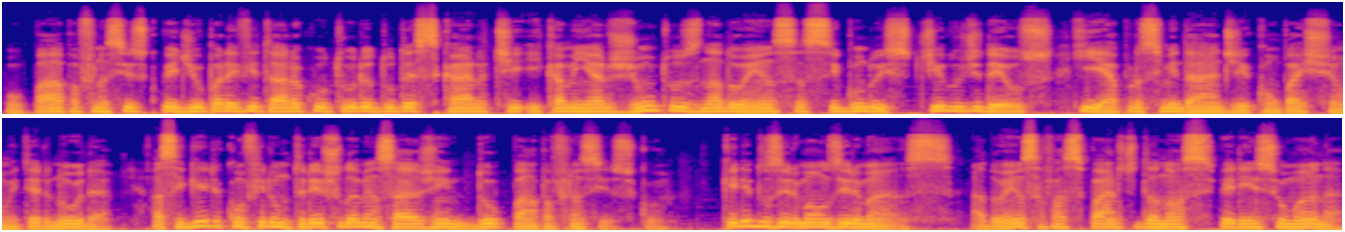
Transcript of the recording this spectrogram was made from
o Papa Francisco pediu para evitar a cultura do descarte e caminhar juntos na doença segundo o estilo de Deus, que é a proximidade, compaixão e ternura. A seguir, confira um trecho da mensagem do Papa Francisco. Queridos irmãos e irmãs, a doença faz parte da nossa experiência humana,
